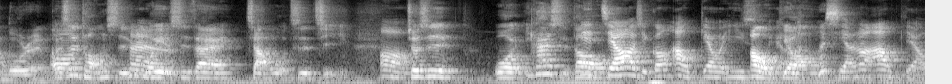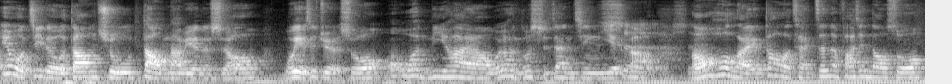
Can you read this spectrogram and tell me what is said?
很多人。可是同时，我也是在讲我自己。哦，就是我一开始到，你骄傲是讲傲娇的意思。傲娇，我喜欢那种傲娇。因为我记得我当初到那边的时候，我也是觉得说，哦，我很厉害啊，我有很多实战经验啊。然后后来到了才真的发现到说，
